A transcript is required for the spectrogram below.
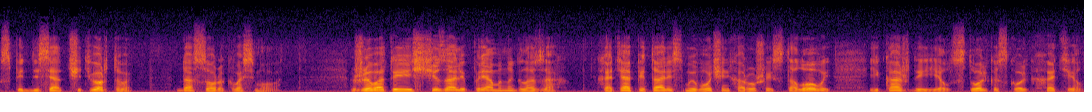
с 54 до 48. -го. Животы исчезали прямо на глазах хотя питались мы в очень хорошей столовой, и каждый ел столько, сколько хотел.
